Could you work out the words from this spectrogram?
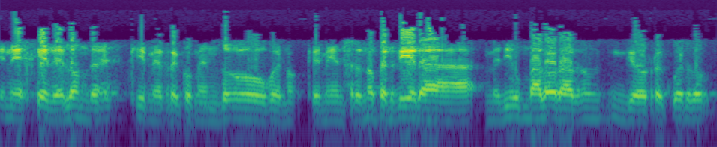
NG de Londres, que me recomendó, bueno, que mientras no perdiera, me dio un valor, yo recuerdo,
